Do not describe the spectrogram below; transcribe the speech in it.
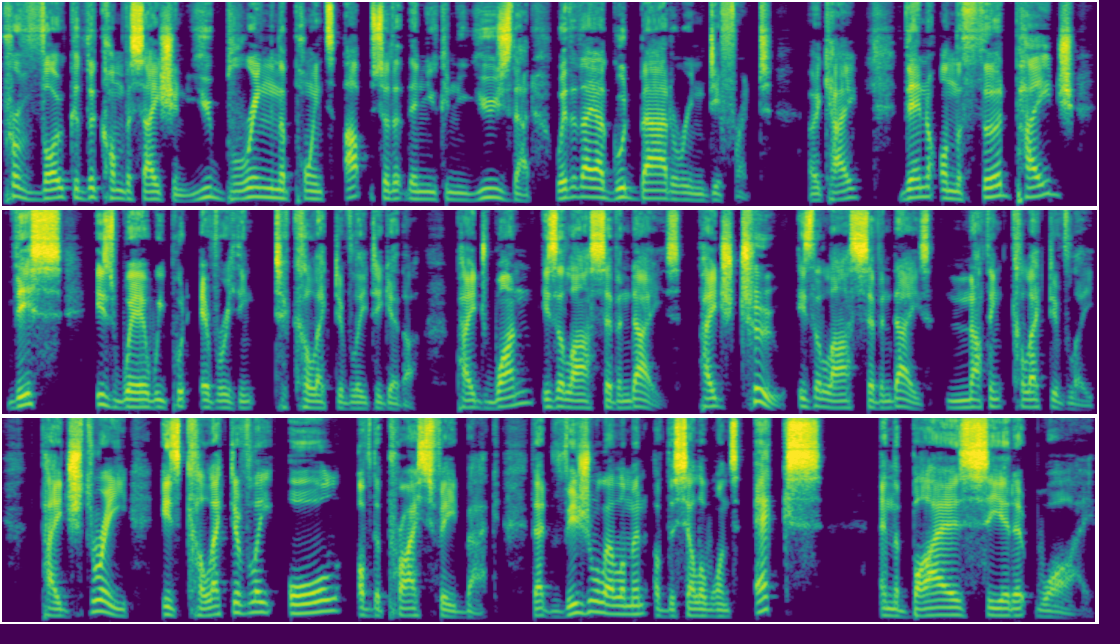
Provoke the conversation. You bring the points up so that then you can use that, whether they are good, bad, or indifferent. Okay. Then on the third page, this is where we put everything to collectively together. Page one is the last seven days. Page two is the last seven days, nothing collectively. Page three is collectively all of the price feedback. That visual element of the seller wants X and the buyers see it at Y.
